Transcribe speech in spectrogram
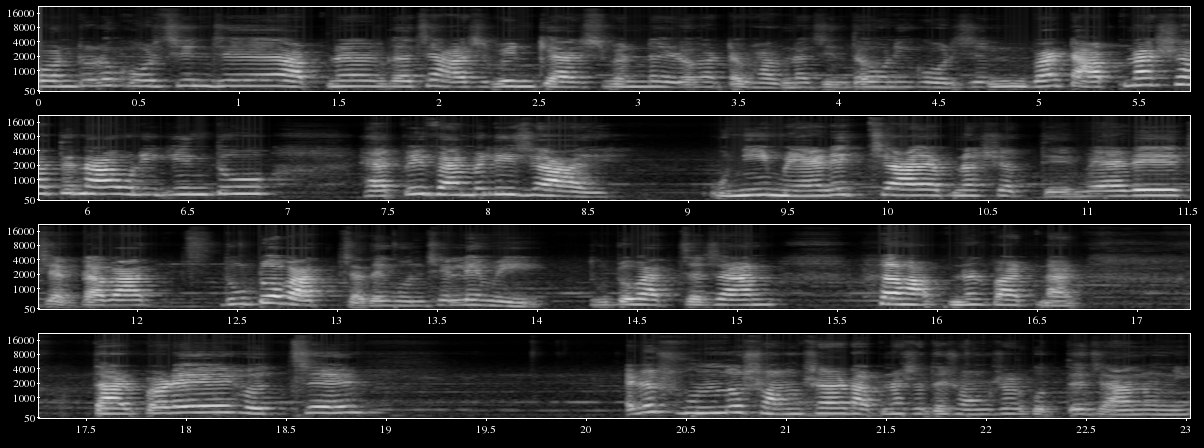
কন্ট্রোলও করছেন যে আপনার কাছে আসবেন কি আসবেন না, এরকম একটা ভাবনা চিন্তা উনি করছেন। বাট আপনার সাথে না, উনি কিন্তু হ্যাপি ফ্যামিলি চায় উনি ম্যারেজ চায় আপনার সাথে। ম্যারেজ একটা বাচ্চা, দুটো বাচ্চা দেখুন, ছেলে মেয়ে। দুটো বাচ্চা চান আপনার পার্টনার তারপরে হচ্ছে একটা সুন্দর সংসার, আপনার সাথে সংসার করতে চান উনি।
